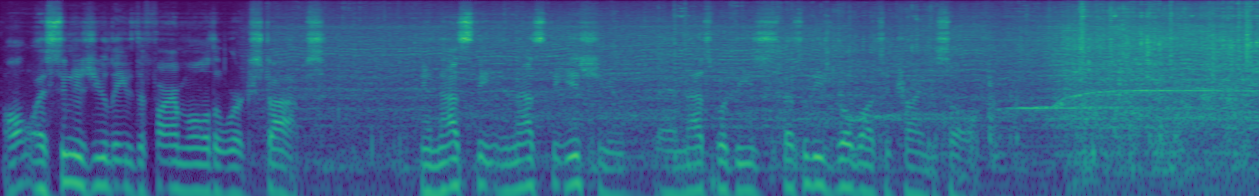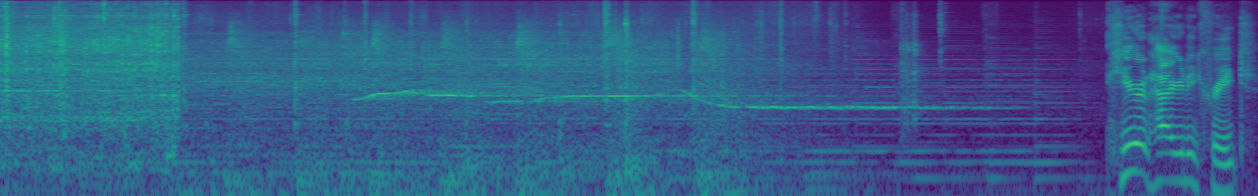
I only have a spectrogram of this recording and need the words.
all, as soon as you leave the farm, all the work stops. And that's the and that's the issue, and that's what these that's what these robots are trying to solve. Here at Haggerty Creek,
